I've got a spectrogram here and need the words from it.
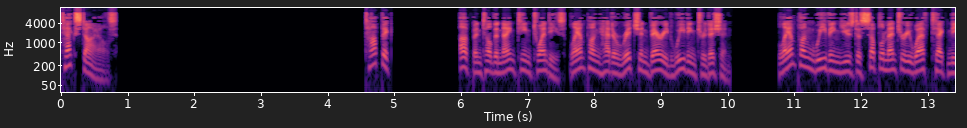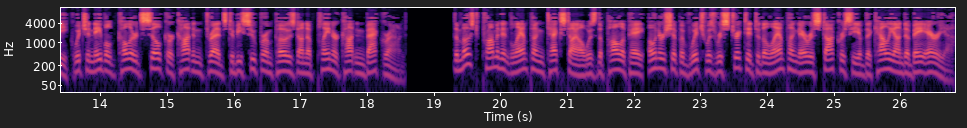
Textiles Up until the 1920s, Lampung had a rich and varied weaving tradition. Lampung weaving used a supplementary weft technique which enabled colored silk or cotton threads to be superimposed on a plainer cotton background. The most prominent Lampung textile was the palapay, ownership of which was restricted to the Lampung aristocracy of the Kalianda Bay area.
